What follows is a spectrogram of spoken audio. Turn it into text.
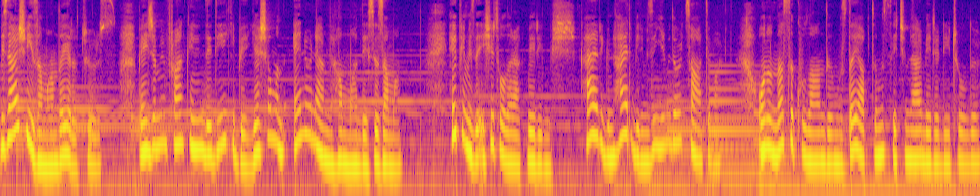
Biz her şeyi zamanda yaratıyoruz. Benjamin Franklin'in dediği gibi yaşamın en önemli ham maddesi zaman. Hepimize eşit olarak verilmiş. Her gün her birimizin 24 saati var. Onu nasıl kullandığımızda yaptığımız seçimler belirleyici oluyor.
